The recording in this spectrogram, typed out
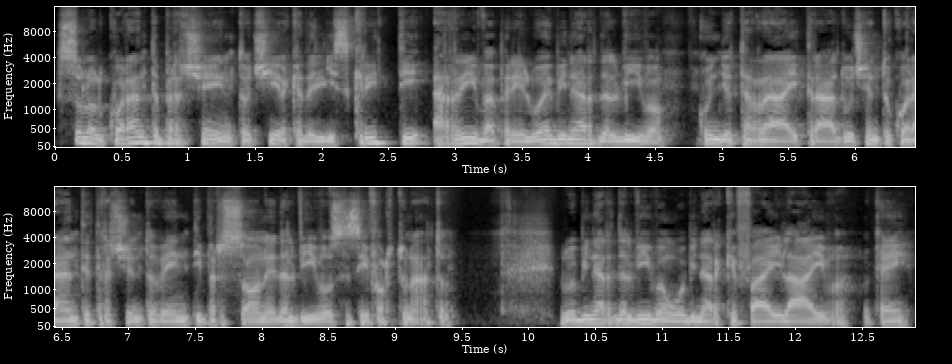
Solo il 40% circa degli iscritti arriva per il webinar dal vivo, quindi otterrai tra 240 e 320 persone dal vivo se sei fortunato. Il webinar dal vivo è un webinar che fai live, ok?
